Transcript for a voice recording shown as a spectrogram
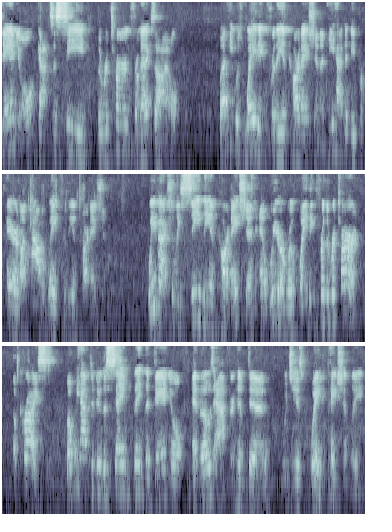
Daniel got to see the return from exile, but he was waiting for the incarnation, and he had to be prepared on how to wait for the incarnation. We've actually seen the incarnation, and we are waiting for the return of Christ. But we have to do the same thing that Daniel and those after him did, which is wait patiently,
